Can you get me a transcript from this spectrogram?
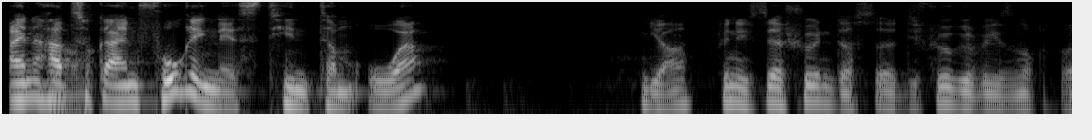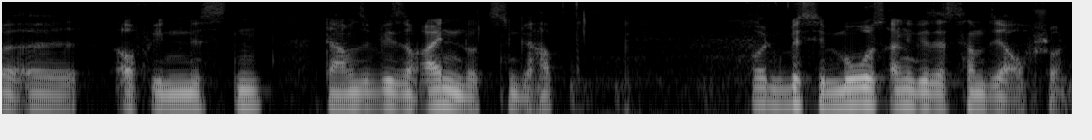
Einer ja. hat sogar ein Vogelnest hinterm Ohr. Ja, finde ich sehr schön, dass äh, die Vögelwesen noch äh, auf ihnen nisten. Da haben sie wie noch einen Nutzen gehabt. Und ein bisschen Moos angesetzt haben sie auch schon.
